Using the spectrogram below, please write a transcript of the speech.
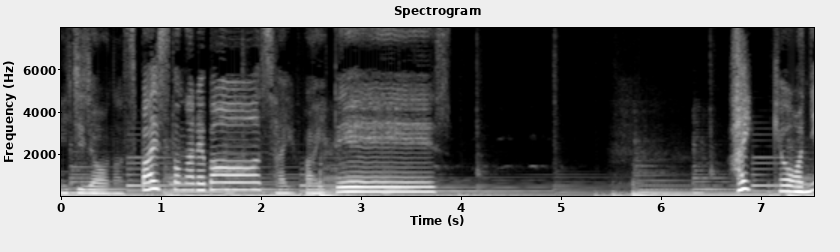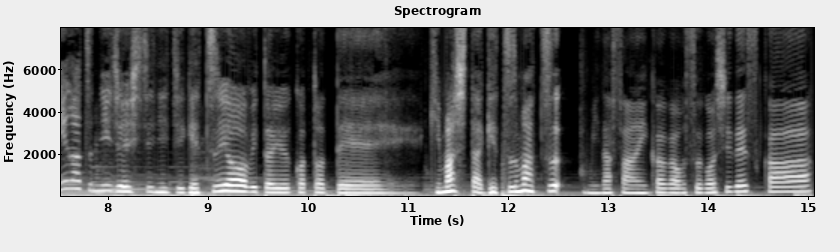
日常のスパイスとなれば幸いです。はい今日は2月27日月曜日ということで来ました月末。皆さんいかがお過ごしですか？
